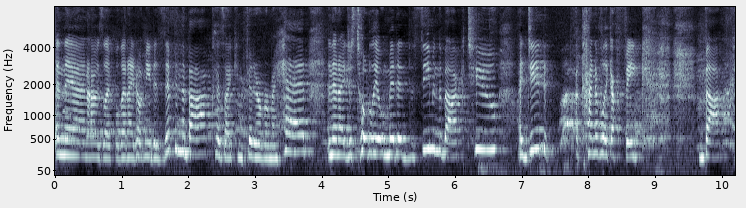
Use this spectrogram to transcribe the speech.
and then I was like, well then I don't need a zip in the back because I can fit it over my head and then I just totally omitted the seam in the back too. I did a kind of like a fake back,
